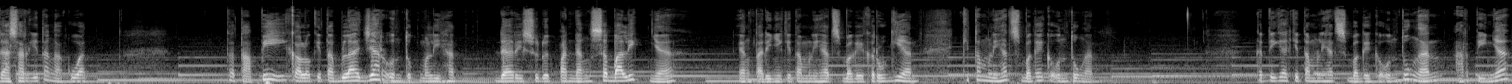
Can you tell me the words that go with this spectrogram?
dasar kita nggak kuat. Tetapi kalau kita belajar untuk melihat dari sudut pandang sebaliknya, yang tadinya kita melihat sebagai kerugian, kita melihat sebagai keuntungan. Ketika kita melihat sebagai keuntungan, artinya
